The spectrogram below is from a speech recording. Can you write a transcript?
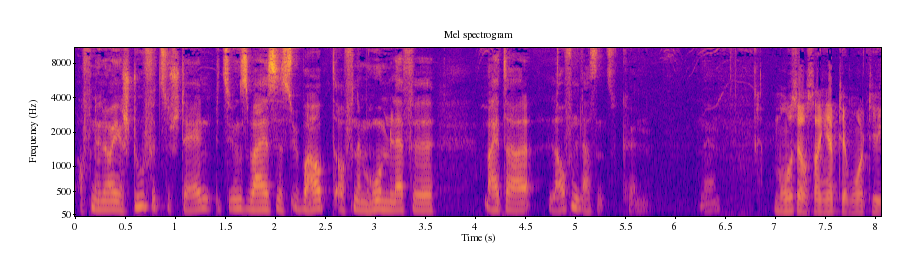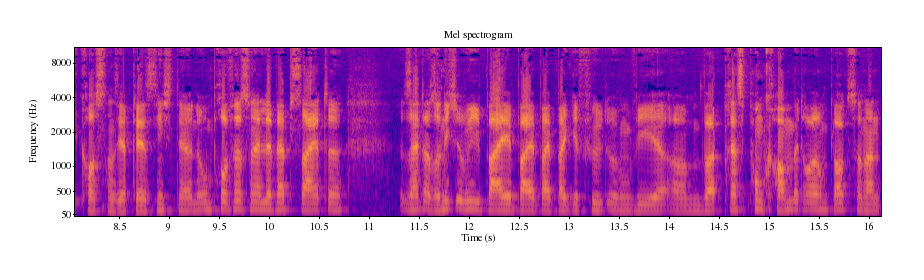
auf eine neue Stufe zu stellen, beziehungsweise es überhaupt auf einem hohen Level weiter laufen lassen zu können. Ne? Man muss ja auch sagen, ihr habt ja die Kosten. Also ihr habt ja jetzt nicht eine, eine unprofessionelle Webseite, seid also nicht irgendwie bei, bei, bei, bei gefühlt irgendwie ähm, WordPress.com mit eurem Blog, sondern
